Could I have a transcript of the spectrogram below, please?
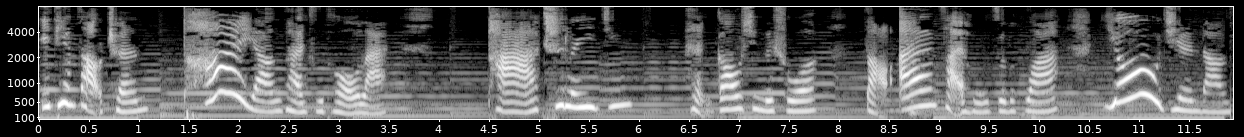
一天早晨，太阳探出头来，他吃了一惊，很高兴地说：“早安，彩虹色的花，又见到你。”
